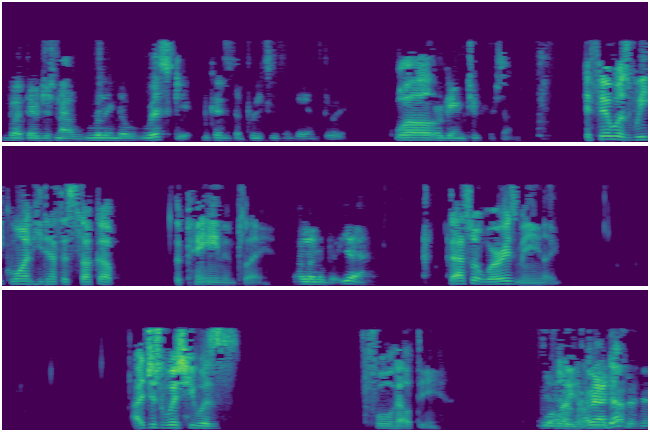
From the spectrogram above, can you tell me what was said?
but they're just not willing to risk it because it's a preseason game three Well, or game two for some. if it was week one, he'd have to suck up the pain and play. A little bit, yeah. That's what worries me. Like, I just wish he was full healthy. Yeah. I mean. I you definitely.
